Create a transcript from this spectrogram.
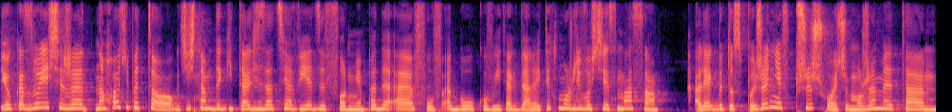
I okazuje się, że no choćby to, gdzieś tam digitalizacja wiedzy w formie PDF-ów, e-booków i tak dalej, tych możliwości jest masa. Ale jakby to spojrzenie w przyszłość, że możemy te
